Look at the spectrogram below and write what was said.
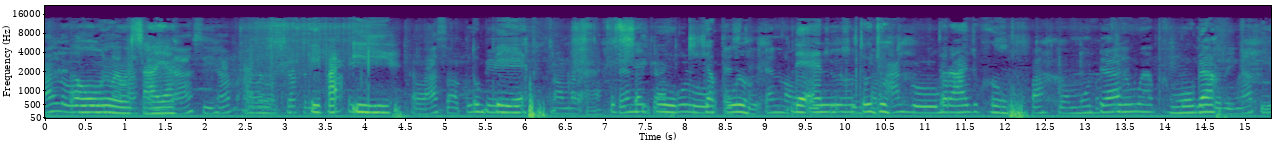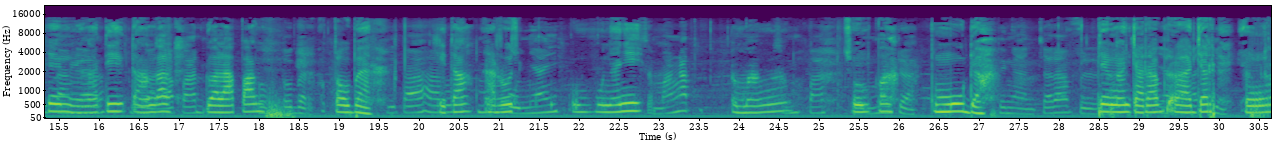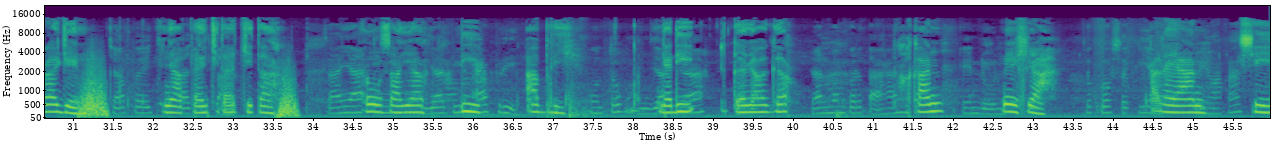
Halo, Halo, nama saya saya Sihab Al-Rojak Pipa I. Kelas 1B, 1B, nomor absen absen 30, 30, SDN DN 07, 07, Agung, Teragung. Sumpah Pemuda, Jiwa Pemuda. Diperingati tanggal tanggal 28 Oktober. Oktober. Kita harus, Kita harus mempunyai mempunyai semangat semangat. Sumpah, Sumpah. Pemuda. Pemuda. Dengan cara belajar dengan cara yang belajar rajin, yang rajin. Mencapai cita-cita. Saya yang saya di- abri. abri. Untuk menjaga jadi jaga dan mempertahankan Indonesia. Cukup sekian. kalian Terima kasih. si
